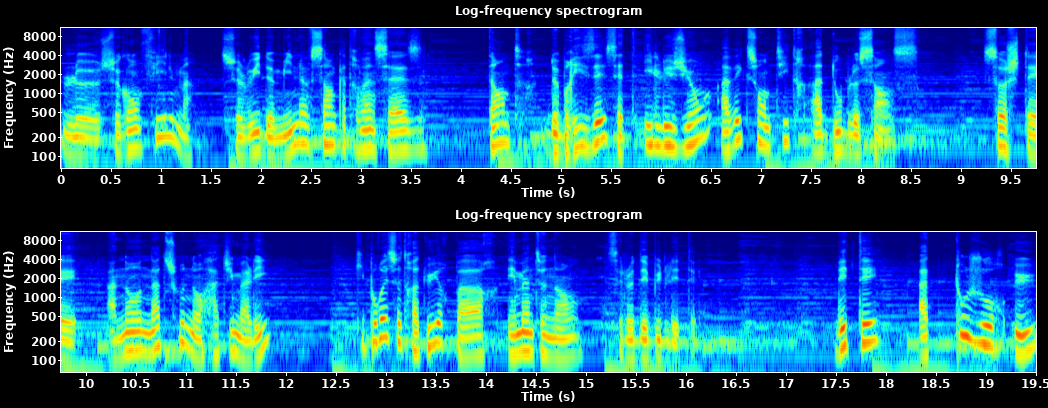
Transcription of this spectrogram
Le second film, celui de 1996, tente de briser cette illusion avec son titre à double sens, Soshite Ano Natsu no Hajimari, qui pourrait se traduire par Et maintenant, c'est le début de l'été. L'été a toujours eu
